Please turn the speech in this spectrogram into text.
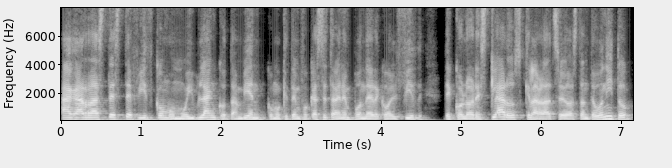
agarraste este feed como muy blanco también, como que te enfocaste también en poner con el feed de colores claros, que la verdad se ve bastante bonito.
